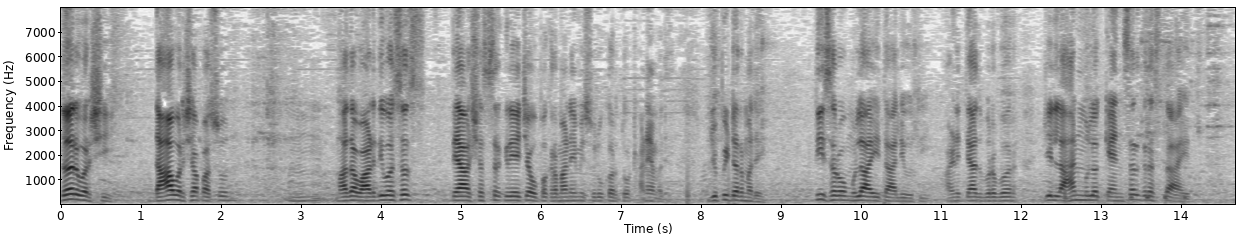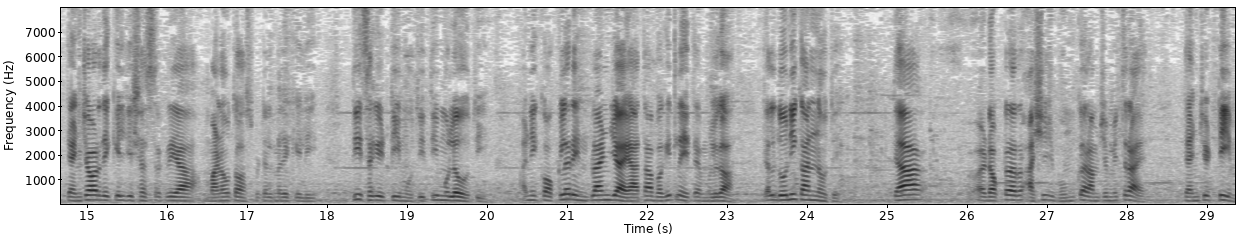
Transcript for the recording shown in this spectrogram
दरवर्षी दहा वर्षापासून माझा वाढदिवसच त्या शस्त्रक्रियेच्या उपक्रमाने मी सुरू करतो ठाण्यामध्ये ज्युपिटरमध्ये. ती सर्व मुलं इथं आली होती आणि त्याचबरोबर जी लहान मुलं कॅन्सरग्रस्त आहेत त्यांच्यावर देखील जी शस्त्रक्रिया मानवता हॉस्पिटलमध्ये केली ती सगळी टीम होती ती मुलं होती. आणि कॉकलर इम्प्लांट जे आहे आता बघितलं इथे मुलगा त्याला दोन्ही कान नव्हते. त्या डॉक्टर आशिष भूमकर आमचे मित्र आहेत त्यांची टीम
